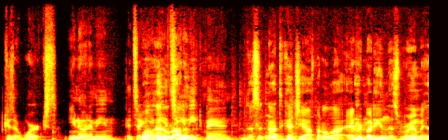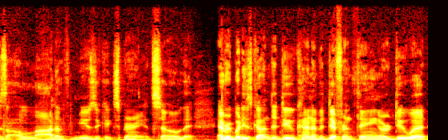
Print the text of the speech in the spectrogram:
because it works. You know what I mean? It's a, Well, unique, a it's a lot of- band. Not to cut you off, but a lot everybody in this room has a lot of music experience. So that everybody's gotten to do kind of a different thing or do what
